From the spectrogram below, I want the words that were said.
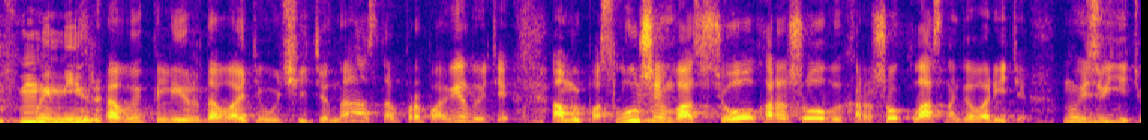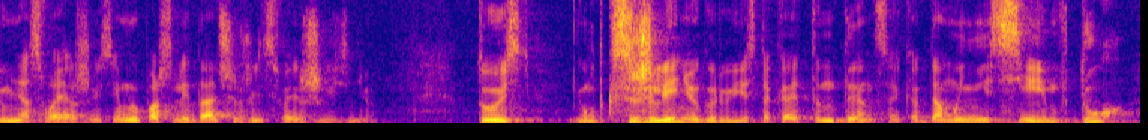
мы мир, а вы клир, давайте учите нас, там проповедуйте, а мы послушаем вас, все хорошо, вы хорошо, классно говорите. Ну, извините, у меня своя жизнь. И мы пошли дальше жить своей жизнью. То есть, вот, к сожалению, говорю, есть такая тенденция, когда мы не сеем в дух –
